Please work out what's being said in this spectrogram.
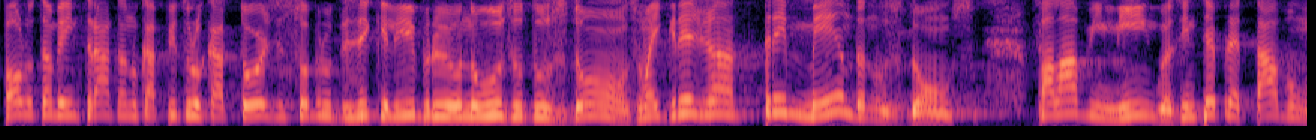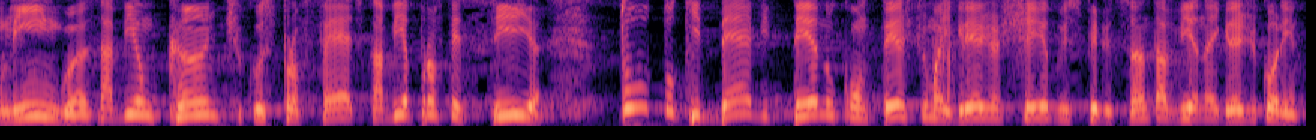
Paulo também trata no capítulo 14 sobre o desequilíbrio no uso dos dons, uma igreja tremenda nos dons. Falavam em línguas, interpretavam línguas, haviam cânticos proféticos, havia profecia, tudo que deve ter no contexto de uma igreja cheia do Espírito Santo havia na igreja de Corinto.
